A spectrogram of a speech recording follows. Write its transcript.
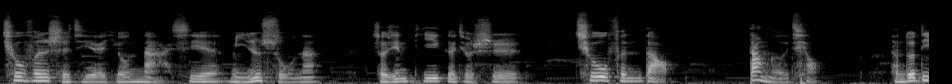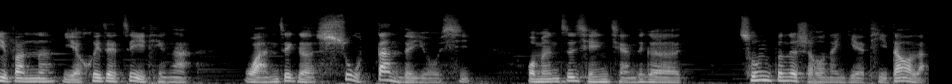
秋分时节有哪些民俗呢？首先，第一个就是秋分到，荡儿翘，很多地方呢也会在这一天啊玩这个树荡的游戏。我们之前讲这个春分的时候呢，也提到了，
